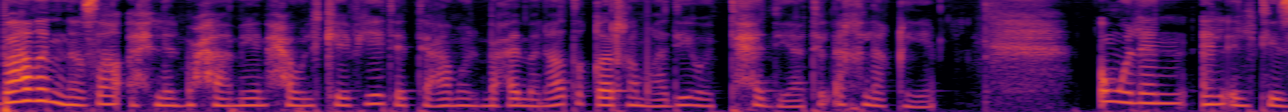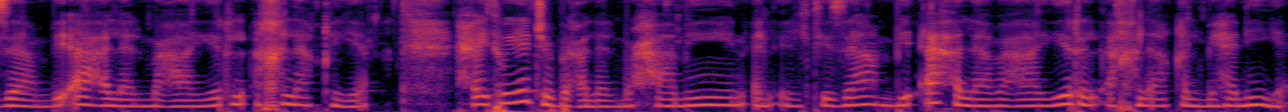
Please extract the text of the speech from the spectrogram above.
بعض النصائح للمحامين حول كيفية التعامل مع المناطق الرمادية والتحديات الأخلاقية. أولا الالتزام بأعلى المعايير الأخلاقية حيث يجب على المحامين الالتزام بأعلى معايير الأخلاق المهنية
